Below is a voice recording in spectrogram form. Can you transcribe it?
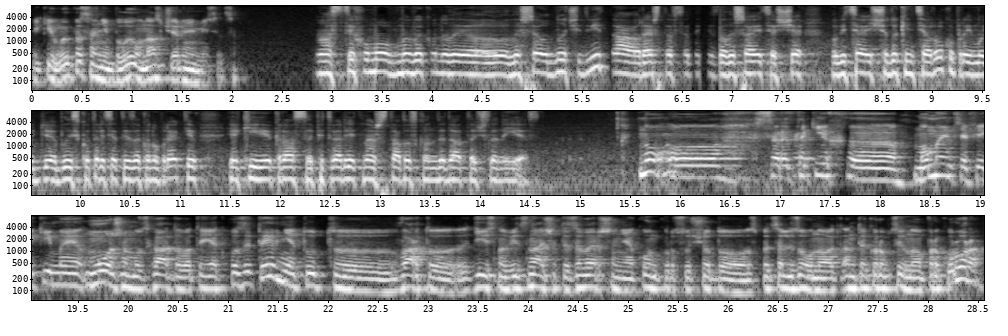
які виписані були у нас в червні місяці. Ну а з цих умов ми виконали лише одну чи дві, та решта все-таки залишається ще. Обіцяють, що до кінця року приймуть близько 30 законопроєктів, які якраз підтвердять наш статус кандидата в члени ЄС. Ну о, серед таких е, моментів, які ми можемо згадувати як позитивні, тут е, варто дійсно відзначити завершення конкурсу щодо спеціалізованого антикорупційного прокурора.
